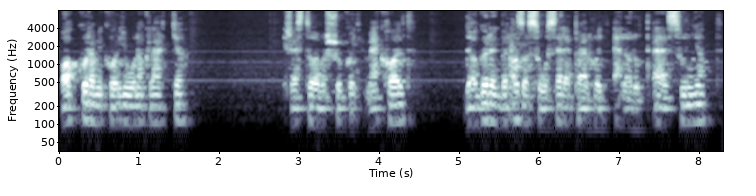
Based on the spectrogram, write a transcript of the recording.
akkor, amikor jónak látja, és ezt olvassuk, hogy meghalt, de a görögben az a szó szerepel, hogy elaludt, elszunnyat,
